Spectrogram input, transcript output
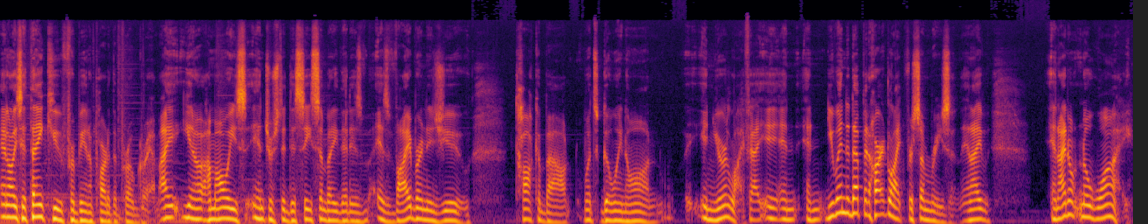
And Elisa, thank you for being a part of the program. I, you know, I'm always interested to see somebody that is as vibrant as you talk about what's going on in your life. I, and and you ended up at Heartlight for some reason, and I, and I don't know why.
